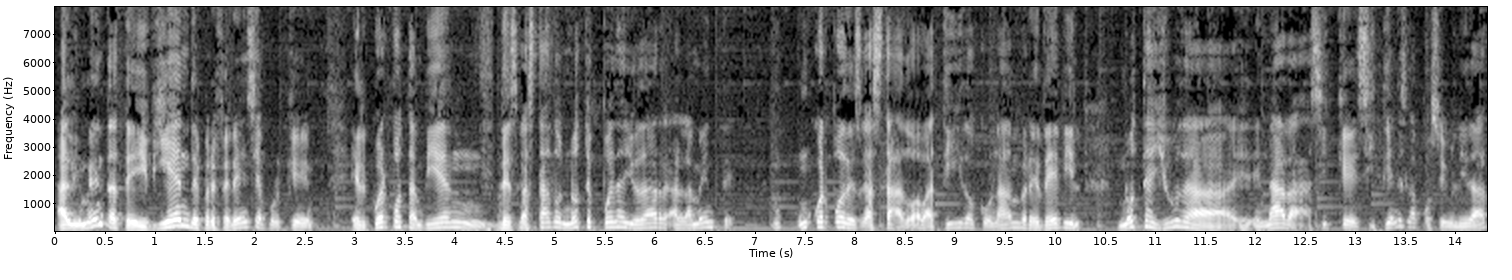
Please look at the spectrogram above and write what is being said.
aliméntate y bien de preferencia, porque el cuerpo también desgastado no te puede ayudar a la mente. Un, cuerpo desgastado, abatido, con hambre, débil, no te ayuda en nada. Así que si tienes la posibilidad,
